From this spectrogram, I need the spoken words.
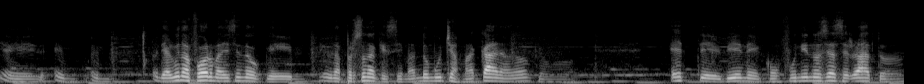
Eh, en- en- de alguna forma diciendo que es una persona que se mandó muchas macanas, ¿no? Que este viene confundiéndose hace rato. ¿no?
